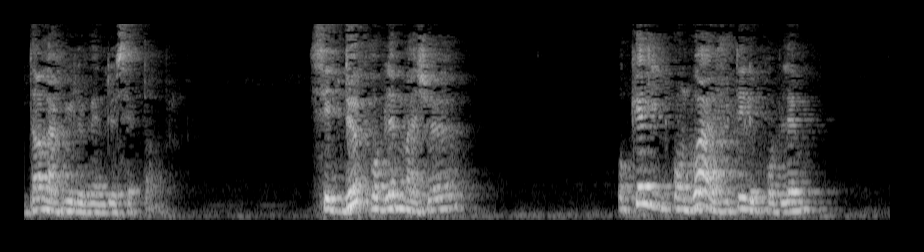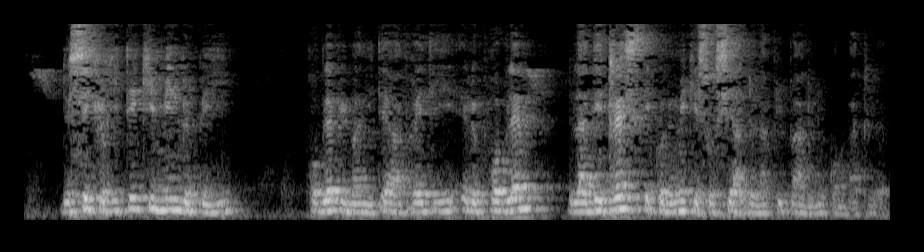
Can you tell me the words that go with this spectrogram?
dans la rue le 22 septembre. Ces deux problèmes majeurs auquel on doit ajouter le problème de sécurité qui mine le pays, problème humanitaire à vrai dire, et le problème de la détresse économique et sociale de la plupart de nos compatriotes.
